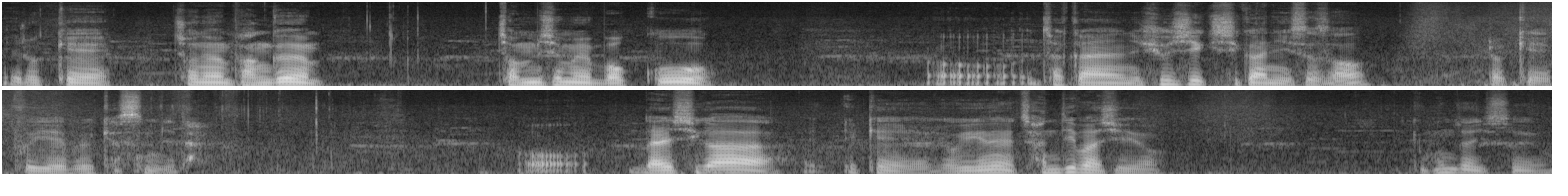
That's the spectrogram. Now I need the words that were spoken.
이렇게 저는 방금 점심을 먹고 어, 잠깐 휴식 시간이 있어서 이렇게 V앱을 켰습니다. 어, 날씨가 이렇게 여기는 잔디밭이에요. 이렇게 혼자 있어요.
